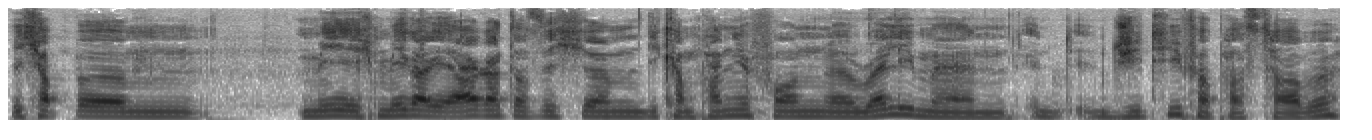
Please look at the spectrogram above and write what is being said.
Ich habe ähm, mich mega geärgert, dass ich ähm, die Kampagne von äh, Rallyman GT verpasst habe.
